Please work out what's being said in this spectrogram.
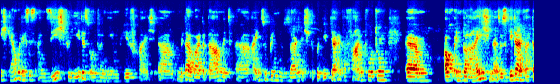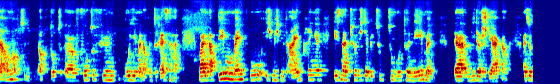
ich glaube, das ist an sich für jedes Unternehmen hilfreich, äh, Mitarbeiter damit äh, einzubinden und zu sagen, ich übergebe dir einfach Verantwortung ähm, auch in Bereichen. Also es geht einfach darum, auch, zu, auch dort äh, vorzuführen, wo jemand auch Interesse hat. Weil ab dem Moment, wo ich mich mit einbringe, ist natürlich der Bezug zum Unternehmen äh, wieder stärker. Also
